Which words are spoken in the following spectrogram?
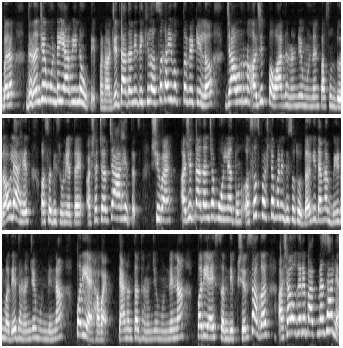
बरं धनंजय मुंडे यावेळी नव्हते पण अजितदादांनी देखील असं काही वक्तव्य केलं ज्यावरून अजित पवार धनंजय मुंडेंपासून दुरावले आहेत असं दिसून येत आहे अशा चर्चा आहेतच. शिवाय अजितदादांच्या बोलण्यातून असं स्पष्टपणे दिसत होतं की त्यांना बीडमध्ये धनंजय मुंडेंना पर्याय हवाय. त्यानंतर धनंजय मुंडेंना पर्याय संदीप क्षीरसागर अशा वगैरे बातम्या झाल्या.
